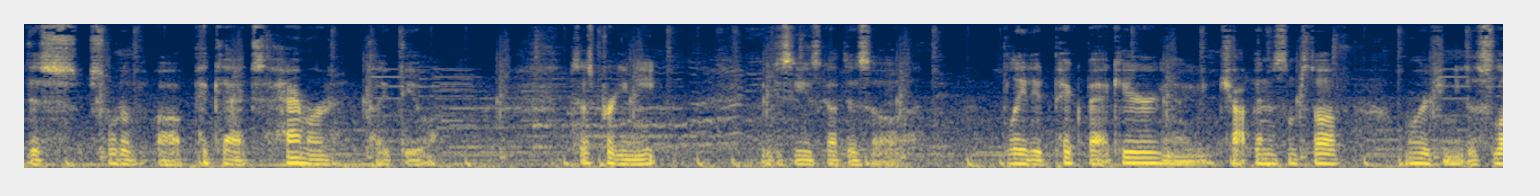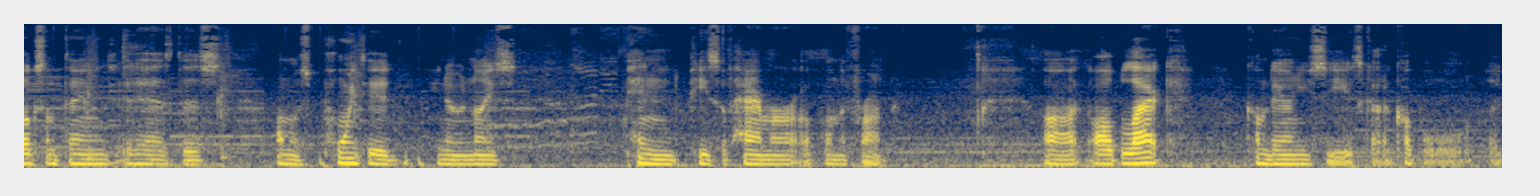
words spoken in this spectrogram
this sort of uh, pickaxe hammer type deal. So that's pretty neat. You can see it's got this uh, bladed pick back here. You know, you chop into some stuff. Or if you need to slug some things, it has this almost pointed, you know, nice pinned piece of hammer up on the front. Uh, all black. Come down, you see it's got a couple like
